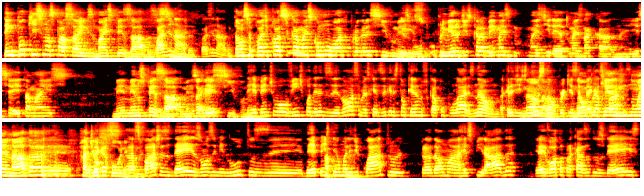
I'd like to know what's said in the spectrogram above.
tem pouquíssimas passagens mais pesadas. Quase assim, né? nada, quase nada. Então você pode classificar mais como um rock progressivo mesmo. O, o primeiro disco era bem mais, mais direto, mais na cara, né? E esse aí tá mais. Me- menos pesado, menos agressivo. De né? repente o ouvinte poderia dizer, nossa, mas quer dizer que eles estão querendo ficar populares? Não, acredite, não, estão, porque você não, pega porque as faixas. não é nada é, as, radiofônico. as né? faixas 10, 11 minutos e de repente Ah, tem uma ali de 4 para dar uma respirada e aí volta para casa dos 10.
